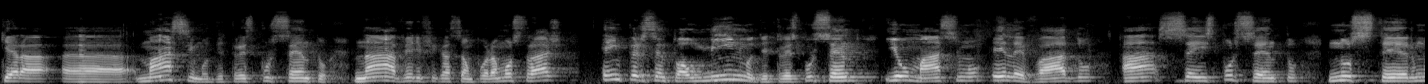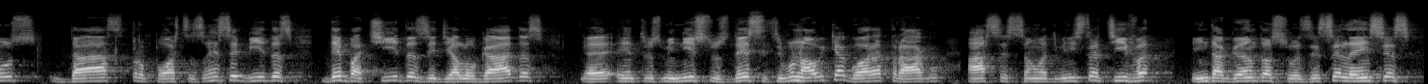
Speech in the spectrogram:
que era uh, máximo de 3% na verificação por amostragem, em percentual mínimo de 3% e o máximo elevado a 6% nos termos das propostas recebidas, debatidas e dialogadas eh, entre os ministros desse tribunal e que agora trago à sessão administrativa, indagando as suas excelências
